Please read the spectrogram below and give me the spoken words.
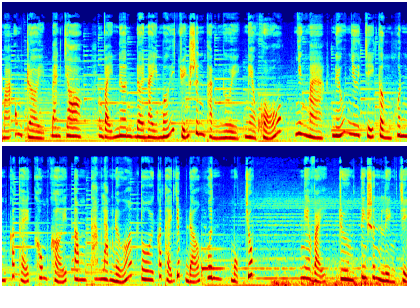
mà ông trời ban cho. Vậy nên đời này mới chuyển sinh thành người nghèo khổ. Nhưng mà nếu như chỉ cần huynh có thể không khởi tâm tham lam nữa, tôi có thể giúp đỡ huynh một chút. Nghe vậy trương tiên sinh liền chỉ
